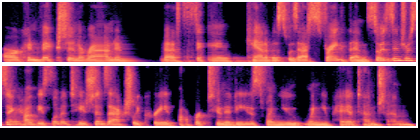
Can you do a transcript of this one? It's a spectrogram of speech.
our conviction around investing in cannabis was strengthened. So it's interesting how these limitations actually create opportunities when you when you pay attention.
